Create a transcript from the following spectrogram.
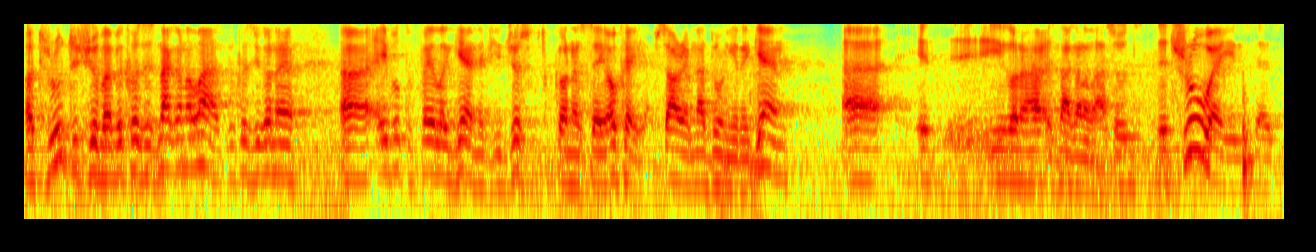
a true teshuva because it's not going to last because you're going to uh, able to fail again. If you're just going to say, "Okay, I'm sorry, I'm not doing it again," uh, it you're to have, it's not going to last. So the true way, he says,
